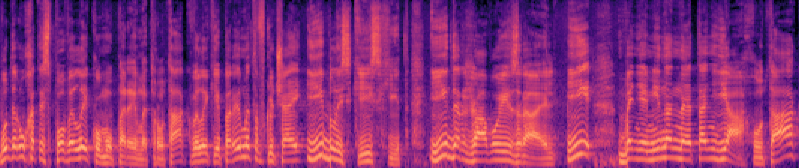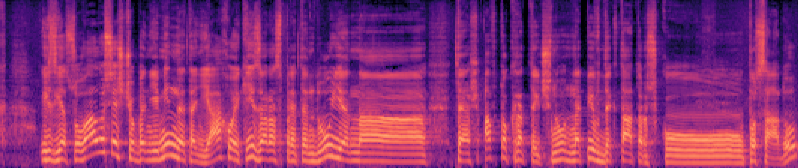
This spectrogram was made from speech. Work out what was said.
буде рухатись по великому периметру. Так, великий периметр включає і близький схід, і державу Ізраїль, і Беняміна Нетаньяху. Так. І з'ясувалося, що Бен'ямін Нетаньяху, який зараз претендує на теж автократичну, напівдиктаторську посаду.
